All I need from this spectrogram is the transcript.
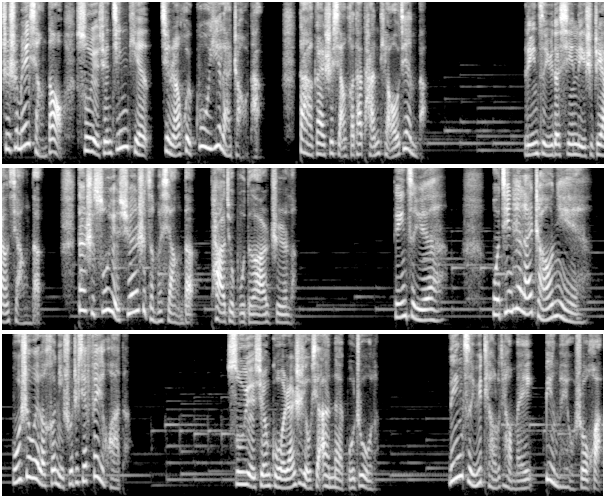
只是没想到苏月轩今天竟然会故意来找他，大概是想和他谈条件吧。林子瑜的心里是这样想的，但是苏月轩是怎么想的，他就不得而知了。林子瑜，我今天来找你，不是为了和你说这些废话的。苏月轩果然是有些按耐不住了。林子瑜挑了挑眉，并没有说话。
